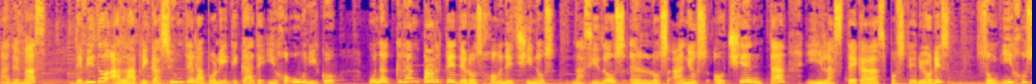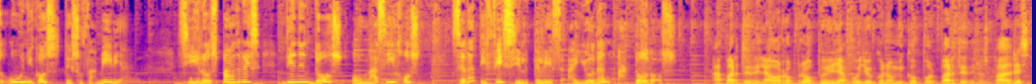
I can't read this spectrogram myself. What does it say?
Además, debido a la aplicación de la política de hijo único, una gran parte de los jóvenes chinos nacidos en los años 80 y las décadas posteriores son hijos únicos de su familia. Si los padres tienen dos o más hijos, será difícil que les ayuden a todos. Aparte del ahorro propio y apoyo económico por parte de los padres,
